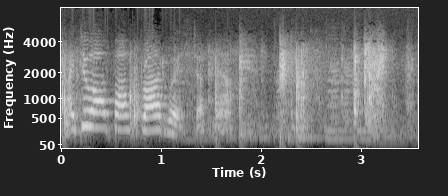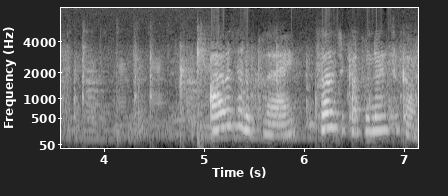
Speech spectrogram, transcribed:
I do off off Broadway stuff now. I was in a play, closed a couple of nights ago.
